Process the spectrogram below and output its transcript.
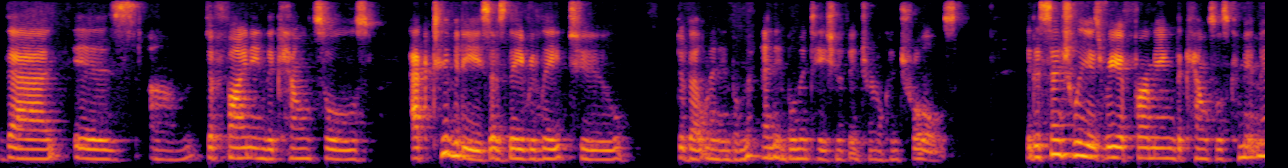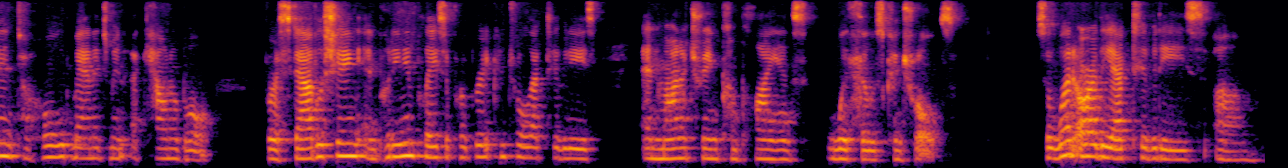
that is um, defining the council's activities as they relate to development and implementation of internal controls. It essentially is reaffirming the council's commitment to hold management accountable for establishing and putting in place appropriate control activities and monitoring compliance with those controls. So what are the activities um,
